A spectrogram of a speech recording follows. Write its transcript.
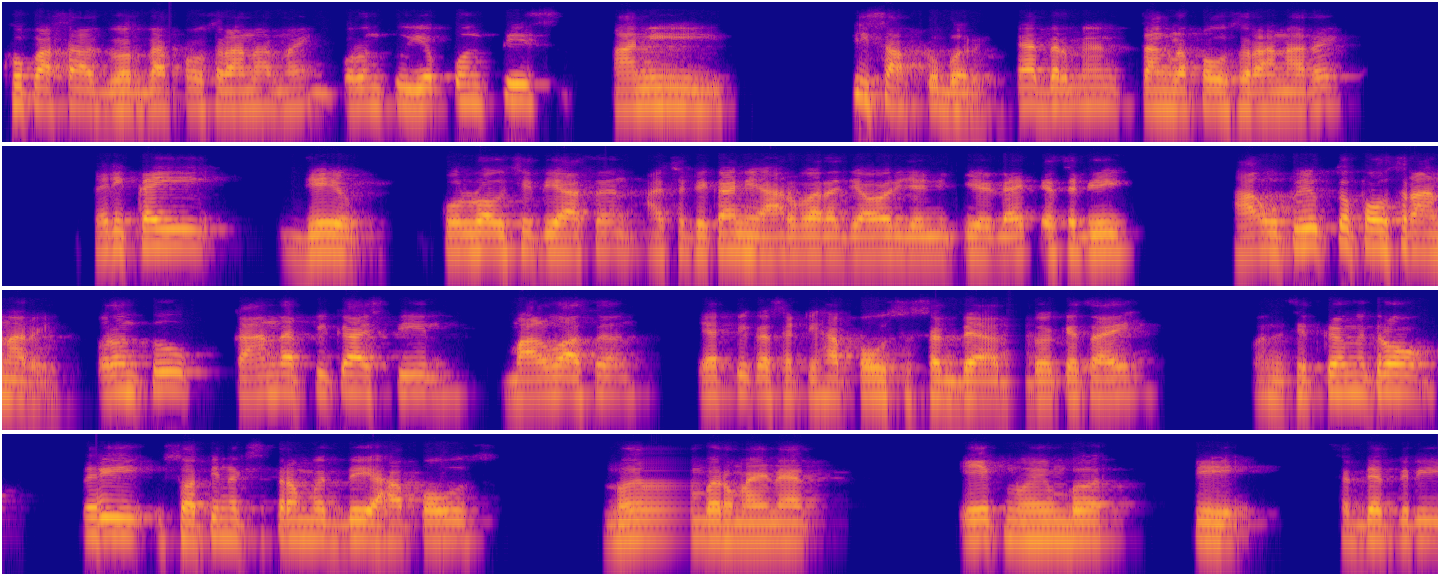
खूप असा जोरदार पाऊस राहणार नाही. परंतु एकोणतीस आणि तीस ऑक्टोबर या दरम्यान चांगला पाऊस राहणार आहे. तरी काही जे कोरडवाहू शेती असेल अशा ठिकाणी हरभरा ज्यावर ज्यांनी केलेला आहे त्यासाठी हा उपयुक्त पाऊस राहणार आहे. परंतु कांदा पिकं असतील माळवा असेल या पिकासाठी हा पाऊस सध्या धोक्याचा आहे. पण शेतकरी मित्र तरी स्वाती नक्षत्रामध्ये हा पाऊस नोव्हेंबर महिन्यात एक नोव्हेंबर ते सध्या तरी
